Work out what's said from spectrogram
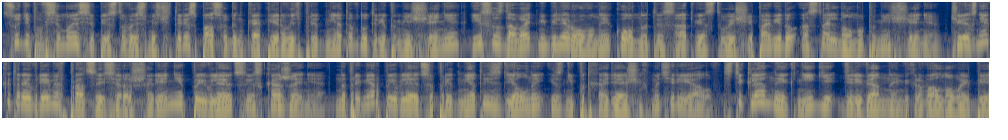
Судя по всему, SCP-184 способен копировать предметы внутри помещения и создавать мебелированные комнаты, соответствующие по виду остальному помещению. Через некоторое время в процессе расширения появляются искажения. Например, появляются предметы, сделанные из неподходящих материалов. Стеклянные книги, деревянная микроволновая печь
